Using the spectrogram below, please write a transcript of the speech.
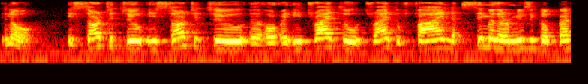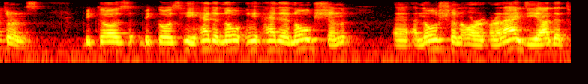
you know, he started to he started to uh, or he tried to try to find similar musical patterns because because he had a no, he had a notion uh, a notion or, or an idea that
